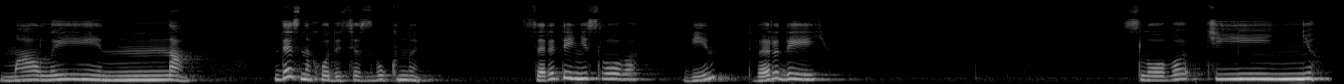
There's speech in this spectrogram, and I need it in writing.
малина. Де знаходиться звук Н? Всередині слова він твердий. Слово тінь.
